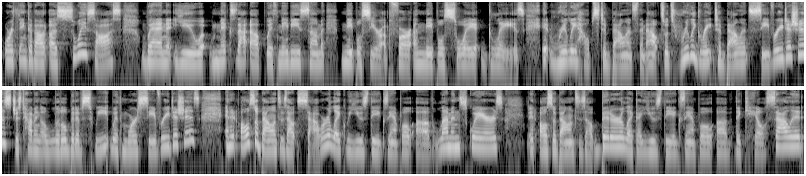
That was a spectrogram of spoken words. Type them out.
or think about a soy sauce when you mix that up with maybe some some maple syrup for a maple soy glaze. It really helps to balance them out. So it's really great to balance savory dishes, just having a little bit of sweet with more savory dishes. And it also balances out sour, like we used the example of lemon squares. It also balances out bitter, like I used the example of the kale salad.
